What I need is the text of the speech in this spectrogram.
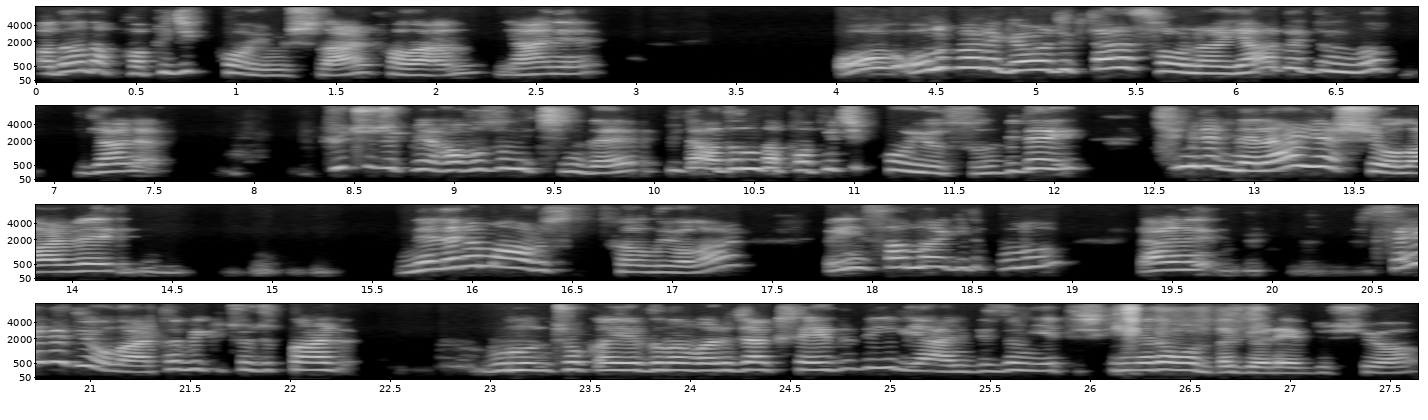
Adına da Papicik koymuşlar falan. Yani o onu böyle gördükten sonra ya dedim "na- yani küçücük bir havuzun içinde bir de adını da Papicik koyuyorsun. Bir de kim bilir neler yaşıyorlar ve nelere maruz kalıyorlar. Ve insanlar gidip bunu yani seyrediyorlar. Tabii ki çocuklar bunun çok ayırdına varacak şey de değil. Yani bizim yetişkinlere orada görev düşüyor.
